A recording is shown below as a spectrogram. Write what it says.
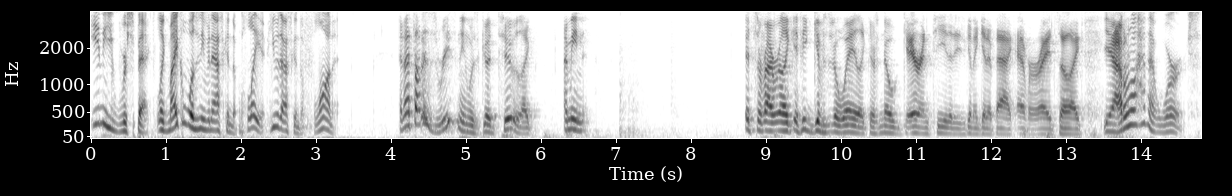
any respect. Like Michael wasn't even asking to play it; he was asking to flaunt it. And I thought his reasoning was good too. Like, I mean, it's Survivor. Like, if he gives it away, like, there's no guarantee that he's gonna get it back ever, right? So, like, Yeah, I don't know how that works.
